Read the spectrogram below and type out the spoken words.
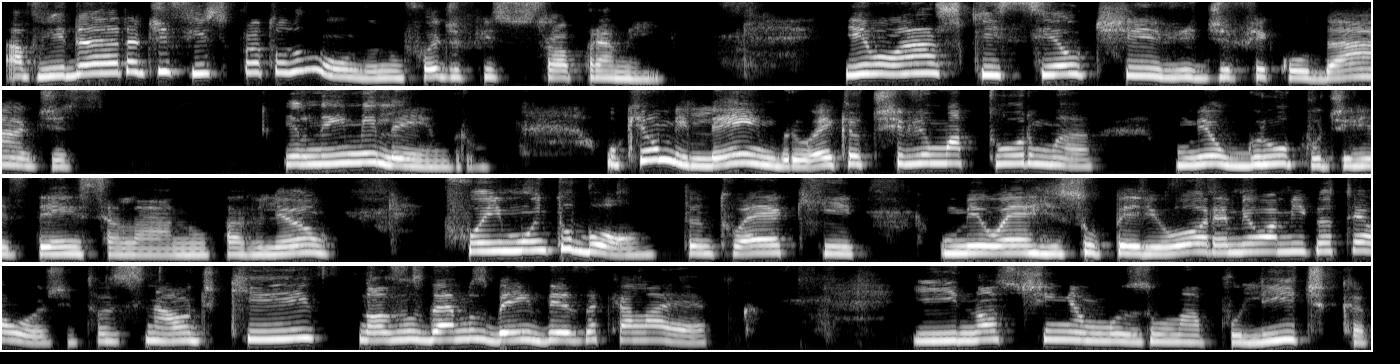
a vida era difícil para todo mundo, não foi difícil só para mim. E eu acho que se eu tive dificuldades, eu nem me lembro. O que eu me lembro é que eu tive uma turma, o meu grupo de residência lá no pavilhão foi muito bom. Tanto é que o meu R superior é meu amigo até hoje. Então, é sinal de que nós nos demos bem desde aquela época. E nós tínhamos uma política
